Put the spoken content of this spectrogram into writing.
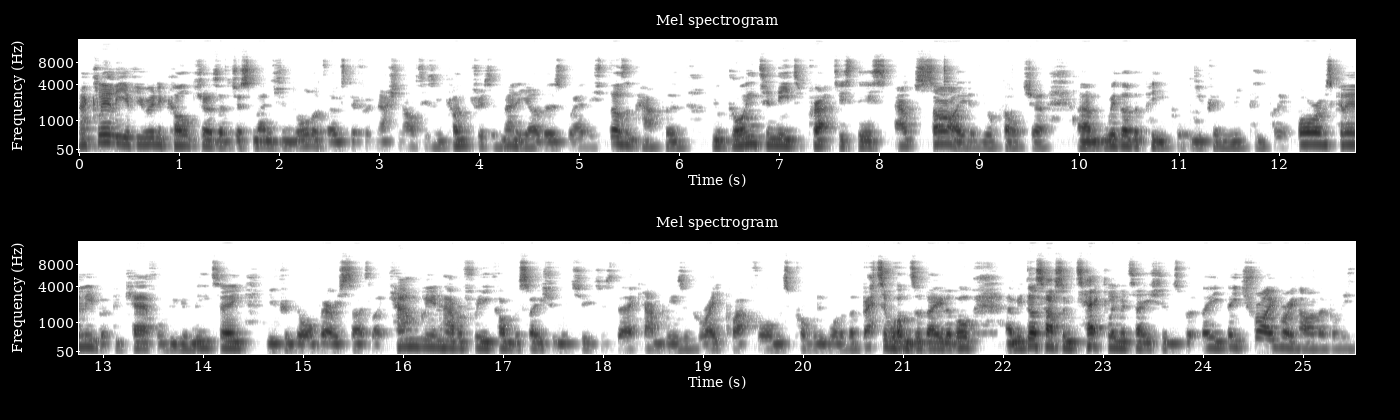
Now, clearly, if you're in a culture, as I've just mentioned, all of those different nationalities and countries and many others where this doesn't happen, you're going to need to practice this outside of your culture um, with other people. You can meet people in forums, clearly, but be careful who you're meeting. You can go on various sites like Cambly and have a free conversation with tutors there. Cambly is a great platform. It's probably one of the better ones available. Um, it does have some tech limitations, but they, they try very hard, I believe,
